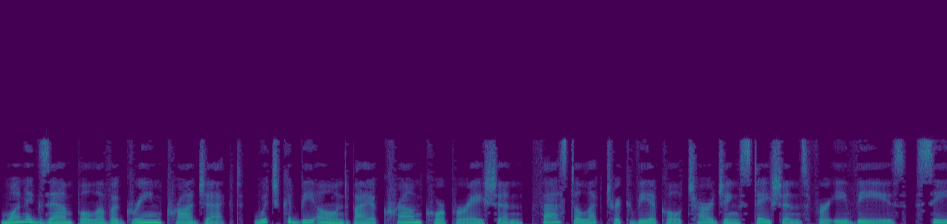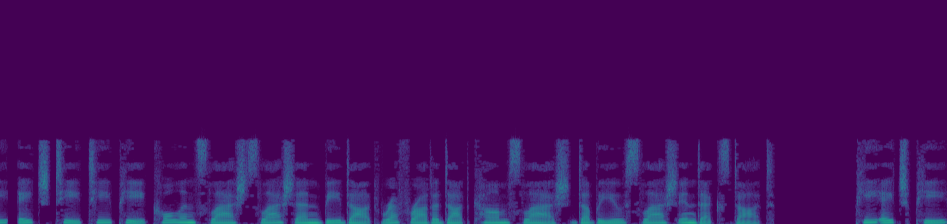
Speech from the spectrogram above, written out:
One example of a green project, which could be owned by a Crown corporation, fast electric vehicle charging stations for EVs, see, http nb.refrata.com slash w index. PHP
